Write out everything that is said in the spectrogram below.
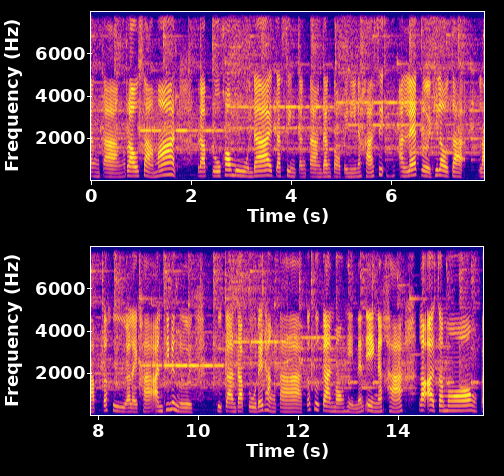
ต่างๆ เราสามารถรับรู้ข้อมูลได้จากสิ่งต่างๆ ดังต่อไปนี้นะคะ อันแรกเลยที่เราจะรับก็คืออะไรคะ อันที่หนึ่งเลย คือการรับรู้ได้ทางตา ก็คือการมองเห็นนั่นเองนะคะ เราอาจจะมองไป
